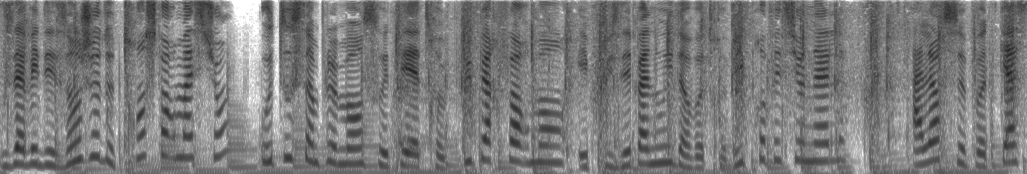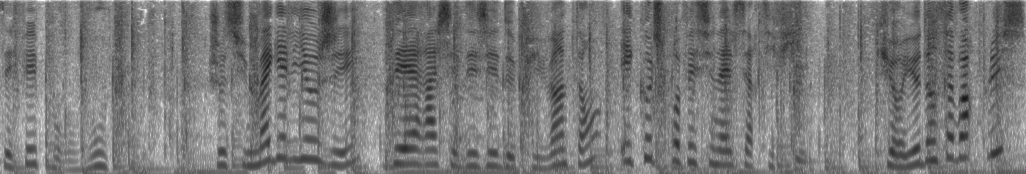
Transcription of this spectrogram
vous avez des enjeux de transformation ou tout simplement souhaitez être plus performant et plus épanoui dans votre vie professionnelle? Alors ce podcast est fait pour vous. Je suis Magali Auger, DRH et DG depuis 20 ans et coach professionnel certifié. Curieux d'en savoir plus?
